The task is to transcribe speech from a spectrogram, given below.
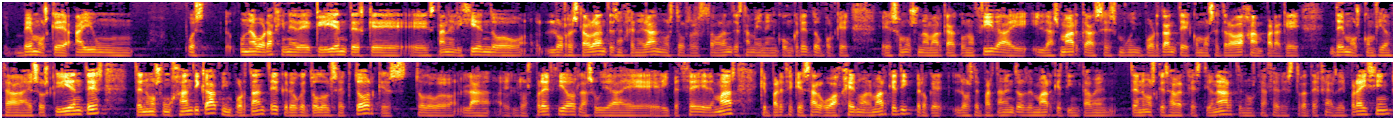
Vemos que hay un, pues una vorágine de clientes que eh, están eligiendo los restaurantes en general, nuestros restaurantes también en concreto, porque eh, somos una marca conocida y, las marcas es muy importante cómo se trabajan para que demos confianza a esos clientes. Tenemos un hándicap importante, creo que todo el sector, que es todos los precios, la subida del IPC y demás, que parece que es algo ajeno al marketing, pero que los departamentos de marketing también tenemos que saber gestionar, tenemos que hacer estrategias de pricing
